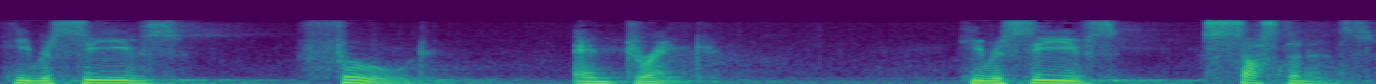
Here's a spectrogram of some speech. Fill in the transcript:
he receives food and drink. He receives sustenance.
